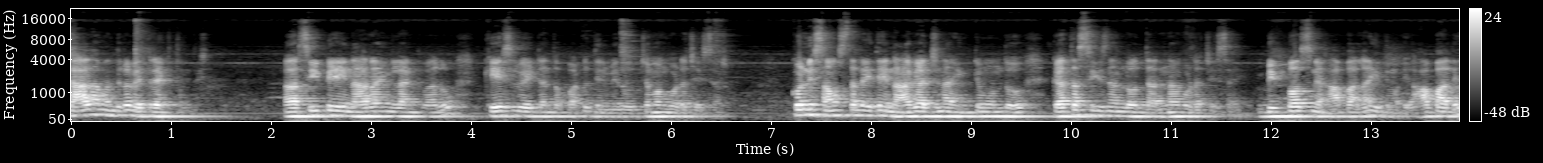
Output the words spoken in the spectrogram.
చాలా మందిలో వ్యతిరేకత ఉంది సిపిఐ నారాయణ లాంటి వారు కేసులు వేయడంతో పాటు దీని మీద ఉద్యమం కూడా చేశారు. కొన్ని సంస్థలు అయితే నాగార్జున ఇంటి ముందు గత సీజన్లో ధర్నా కూడా చేశాయి. బిగ్ బాస్ని ఆపాలా? ఇది ఆపాలే ఆపాలి?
